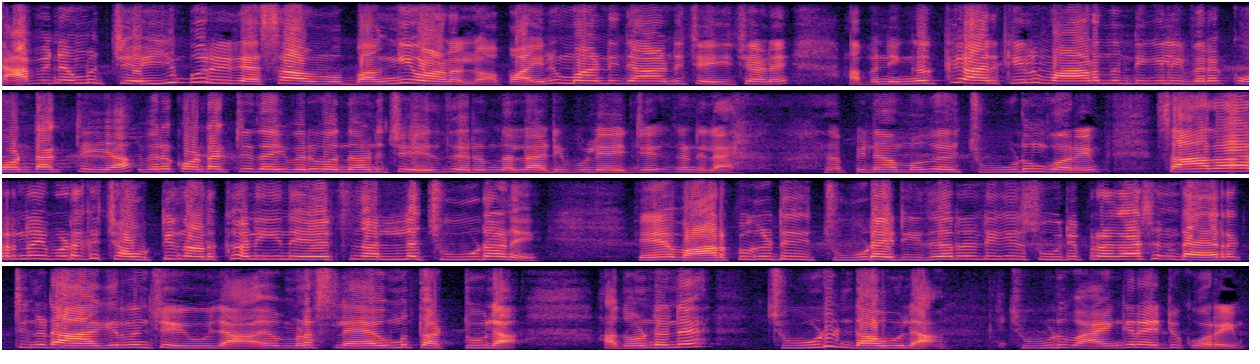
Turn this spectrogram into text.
ഞാൻ പിന്നെ നമ്മൾ ചെയ്യുമ്പോൾ ഒരു രസമാകുമ്പോൾ ഭംഗിയാണല്ലോ അപ്പോൾ അതിനും വേണ്ടി ഞാൻ ചെയ്യിച്ചാണ്. അപ്പം നിങ്ങൾക്ക് ആർക്കെങ്കിലും വേണമെന്നുണ്ടെങ്കിൽ ഇവരെ കോൺടാക്ട് ചെയ്യുക ഇവരെ കോൺടാക്ട് ചെയ്താൽ ഇവർ വന്നാണ്ട് ചെയ്തു തരും. നല്ല അടിപൊളിയായിട്ട്. കണ്ടില്ലേ? പിന്നെ നമുക്ക് ചൂടും കുറയും. സാധാരണ ഇവിടെയൊക്കെ ചവിട്ടി നടക്കുകയാണെങ്കിൽ നേരത്ത് നല്ല ചൂടാണ്. ഏ വാർപ്പ് ഇങ്ങോട്ട് ചൂടായിട്ട്. ഇത് പറഞ്ഞിട്ടുണ്ടെങ്കിൽ സൂര്യപ്രകാശം ഡയറക്റ്റ് ഇങ്ങോട്ട് ആകിരണം ചെയ്യൂല. നമ്മളെ സ്ലാബും തട്ടൂല. അതുകൊണ്ട് തന്നെ ചൂടുണ്ടാവൂല. ചൂട് ഭയങ്കരമായിട്ട് കുറയും.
